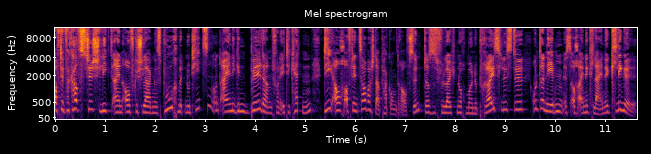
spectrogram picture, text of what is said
Auf dem Verkaufstisch liegt ein aufgeschlagenes Buch mit Notizen und einigen Bildern von Etiketten, die auch auf den Zauberstabpackungen drauf sind. Das ist vielleicht noch mal eine Preisliste und daneben ist auch eine kleine Klingel.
